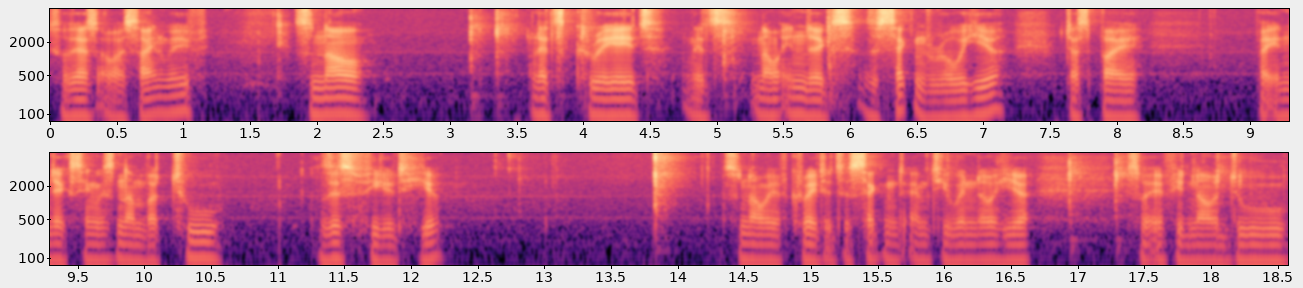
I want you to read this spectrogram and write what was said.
So there's our sine wave. So now let's create let's now index the second row here just by by indexing with number 2 this field here. So now we have created a second empty window here. So if we now do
